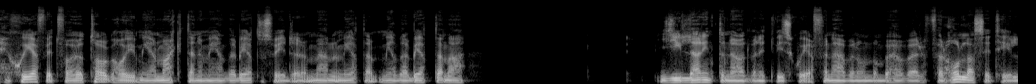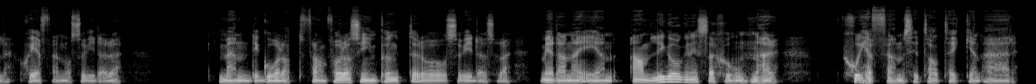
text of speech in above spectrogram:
en chef i ett företag har ju mer makt än en medarbetare och så vidare, men medarbetarna gillar inte nödvändigtvis chefen, även om de behöver förhålla sig till chefen och så vidare. Men det går att framföra synpunkter och så vidare. Så där. Medan i en andlig organisation när chefen citattecken är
